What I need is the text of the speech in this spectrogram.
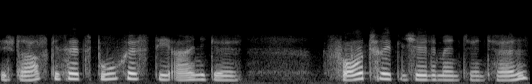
des Strafgesetzbuches, die einige fortschrittliche Elemente enthält.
